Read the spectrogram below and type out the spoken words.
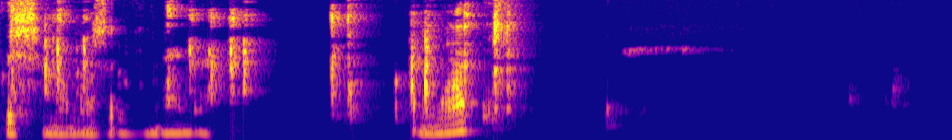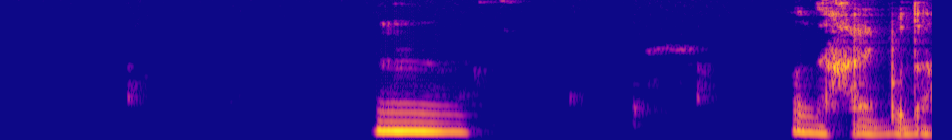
пишемо, може з мене комат. Ну, нехай буде.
